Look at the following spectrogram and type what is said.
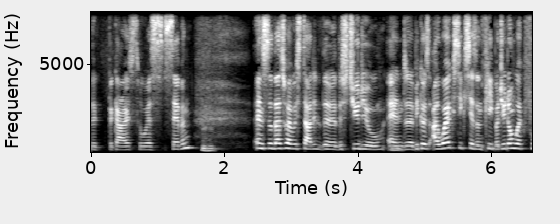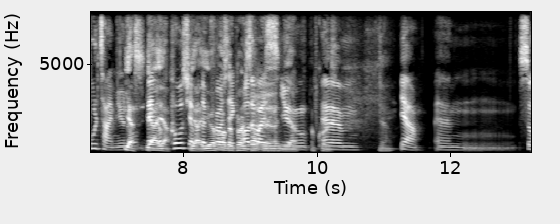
the, the guys who was 7 and so that's why we started the, the studio and uh, because i work six years on Flee but you don't work full time you know Yes, then yeah, of yeah. course you have Yeah, other you have project projects otherwise happening, you yeah, know of course. um, Yeah. yeah um, so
